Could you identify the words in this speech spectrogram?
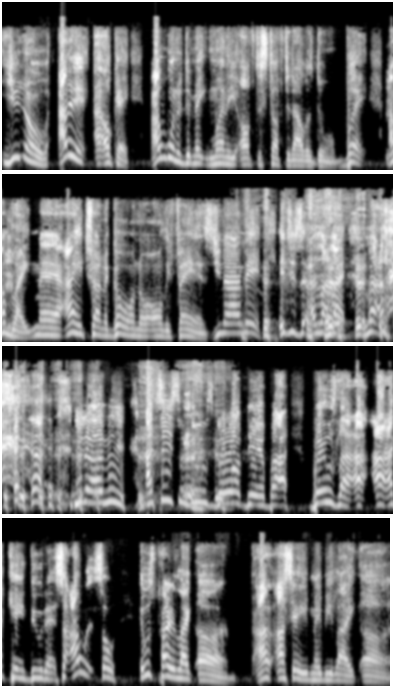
you know, I didn't. I, okay, I wanted to make money off the stuff that I was doing, but mm-hmm. I'm like, man, I ain't trying to go on no OnlyFans. You know what I mean? It just like, like, like you know what I mean. I see some dudes go up there, but but it was like I, I, I can't do that. So I would. So it was probably like uh, I I say maybe like uh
